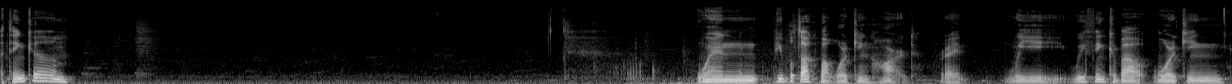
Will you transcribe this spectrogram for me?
I think um, when people talk about working hard, right? We we think about working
